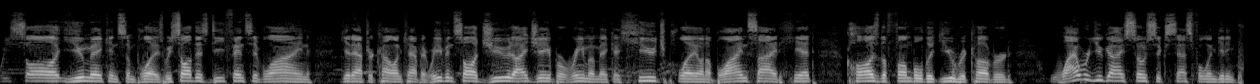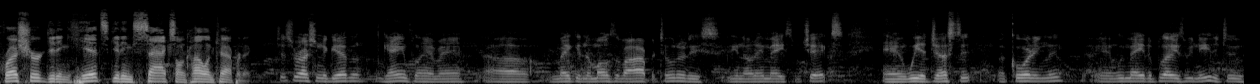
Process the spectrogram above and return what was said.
We saw you making some plays. We saw this defensive line get after Colin Kaepernick. We even saw Jude Adjei-Barimah make a huge play on a blindside hit, cause the fumble that you recovered. Why were you guys so successful in getting pressure, getting hits, getting sacks on Colin Kaepernick? Just rushing together, game plan, man. Uh, making the most of our opportunities. You know, they made some checks, and we adjusted accordingly, and we made the plays we needed to.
